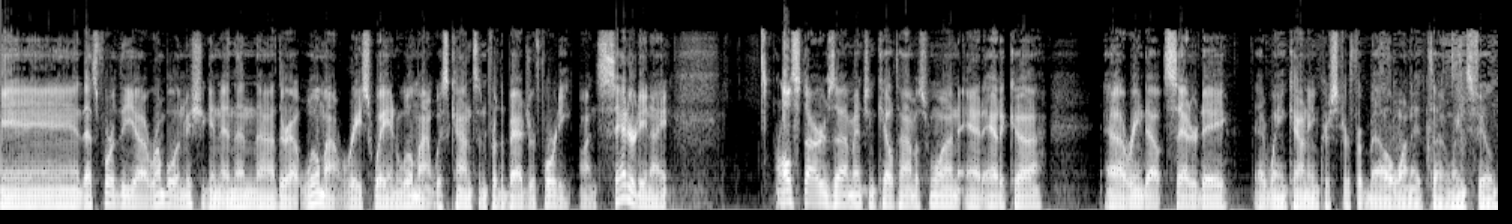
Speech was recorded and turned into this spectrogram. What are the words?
And that's for the uh, Rumble in Michigan. And then uh, they're at Wilmot Raceway in Wilmot, Wisconsin for the Badger 40 on Saturday night. All Stars uh, mentioned Cale Thomas won at Attica, uh, rained out Saturday at Wayne County, and Christopher Bell won at uh, Waynesfield.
